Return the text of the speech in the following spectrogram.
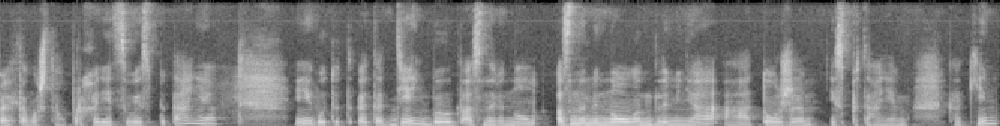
для того, чтобы проходить свои испытания. И вот этот день был ознаменован, ознаменован для меня а, тоже испытанием, каким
